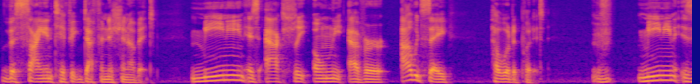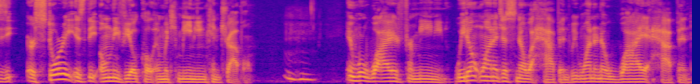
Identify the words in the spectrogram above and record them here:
the scientific definition of it. Meaning is actually only ever, I would say, how would I put it? V- meaning is, the, or story is the only vehicle in which meaning can travel. Mm-hmm. And we're wired for meaning. We don't want to just know what happened. We want to know why it happened.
